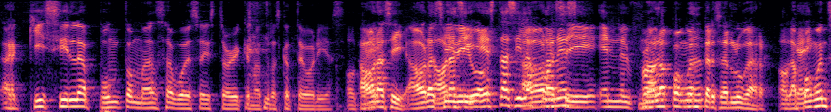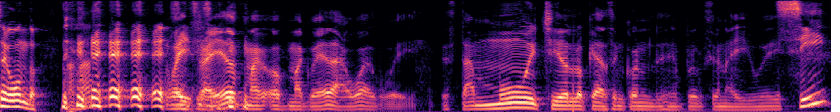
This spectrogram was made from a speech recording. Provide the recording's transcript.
Aquí sí le apunto más a West Side Story que en otras categorías. Ahora sí, ahora, Ahora sí sí, digo. esta sí la ahora pones sí, en el No front, la pongo ¿no? en tercer lugar, la pongo en segundo. Ajá. Güey, Sí, sí, Tragedy of, Ma- of Macbeth, aguas, güey. Está muy chido lo que hacen con el diseño de producción ahí, güey. Sí,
